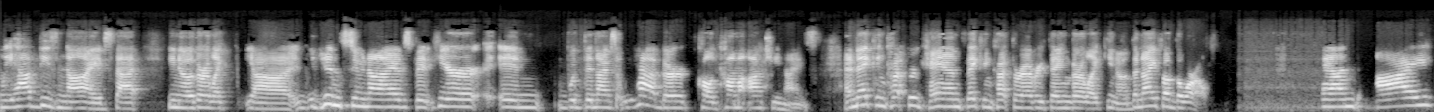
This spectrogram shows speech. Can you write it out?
We have these knives that, you know, they're like yeah, the Ginsu knives, but here in with the knives that we have, they're called Kamachi knives. And they can cut through cans, they can cut through everything. They're like, you know, the knife of the world. And I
